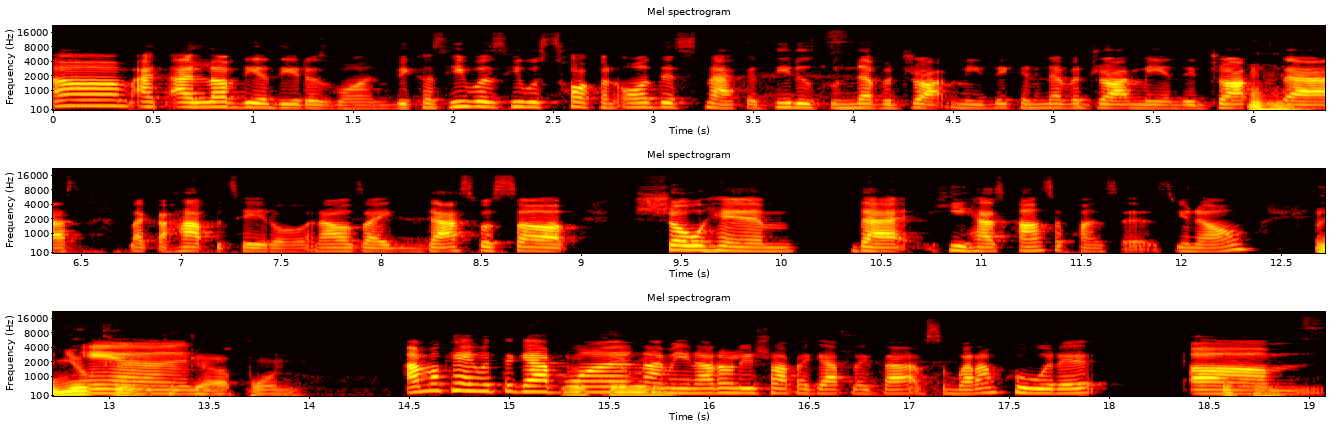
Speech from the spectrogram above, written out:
Um, I, I love the Adidas one because he was he was talking all this smack. Adidas will never drop me. They can never drop me, and they dropped his Mhm. ass like a hot potato. And I was like, that's what's up. Show him that he has consequences. You know. And you're okay with the Gap one? I'm okay with the Gap You okay one. with I mean, I don't really shop at Gap like that, so but I'm cool with it. Um,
